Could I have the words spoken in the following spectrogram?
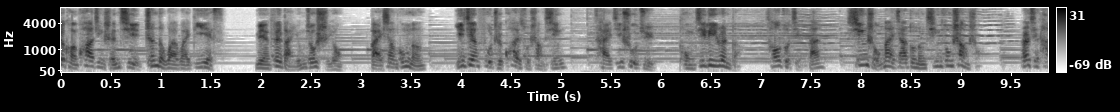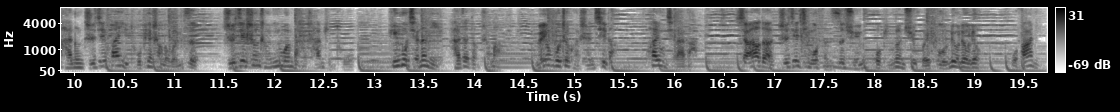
这款跨境神器真的 yyds 免费版永久使用百项功能一键复制快速上新采集数据统计利润等操作简单新手卖家都能轻松上手。而且它还能直接翻译图片上的文字直接生成英文版的产品图。屏幕前的你还在等什么？没用过这款神器的快用起来吧。想要的直接进我粉丝群或评论区回复六六六我发你。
